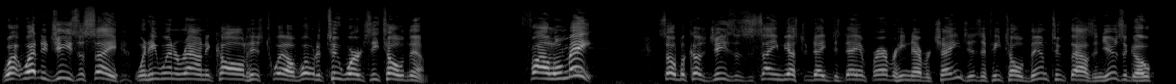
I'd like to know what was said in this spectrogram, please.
What, what did Jesus say when he went around and called his 12? What were the two words he told them? Follow me. So, because Jesus is the same yesterday, today, and forever, he never changes. If he told them 2,000 years ago,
